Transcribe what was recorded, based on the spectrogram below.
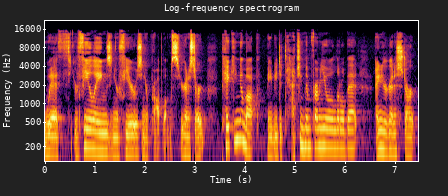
with your feelings and your fears and your problems. You're going to start picking them up, maybe detaching them from you a little bit, and you're going to start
